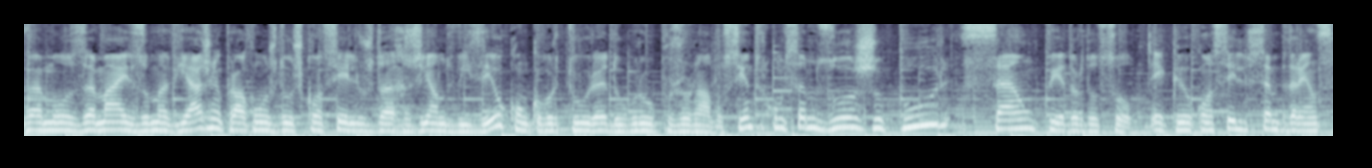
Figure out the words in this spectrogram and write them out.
Vamos a mais uma viagem para alguns dos conselhos da região de Viseu, com cobertura do Grupo Jornal do Centro. Começamos hoje por São Pedro do Sul. É que o Conselho Sampedrense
